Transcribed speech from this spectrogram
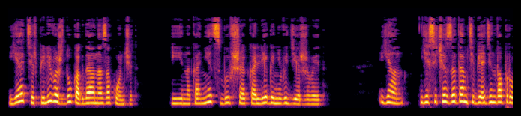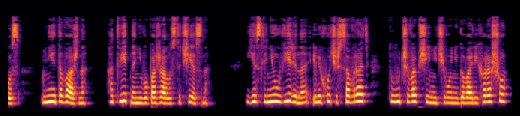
Я терпеливо жду, когда она закончит. И, наконец, бывшая коллега не выдерживает. «Ян, «Я сейчас задам тебе один вопрос. Мне это важно. Ответь на него, пожалуйста, честно. Если не уверена или хочешь соврать, то лучше вообще ничего не говори, хорошо?»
